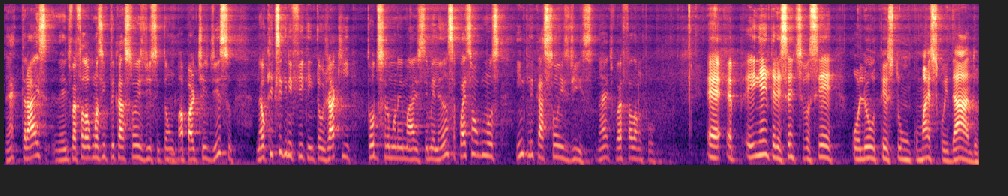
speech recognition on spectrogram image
né? traz, a gente vai falar algumas implicações disso. Então, a partir disso, né, o que, que significa, então, já que todo ser humano é imagem e semelhança, quais são algumas implicações disso? Né? A gente vai falar um pouco. É, é, é interessante, se você olhou o texto 1 com mais cuidado,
